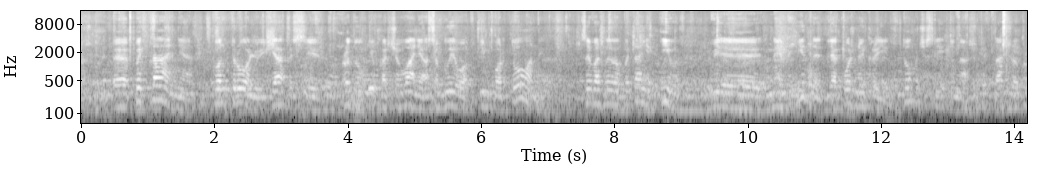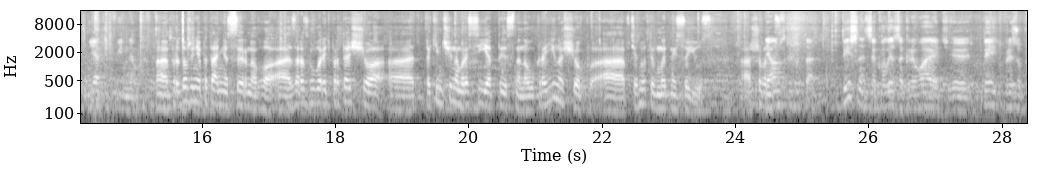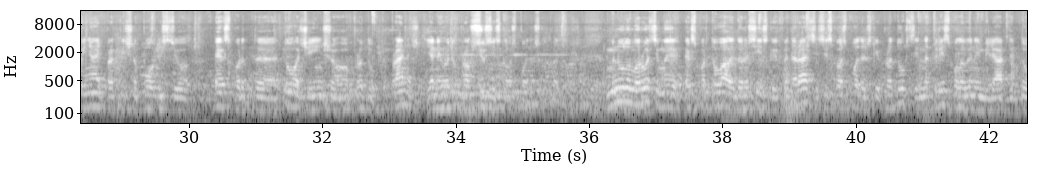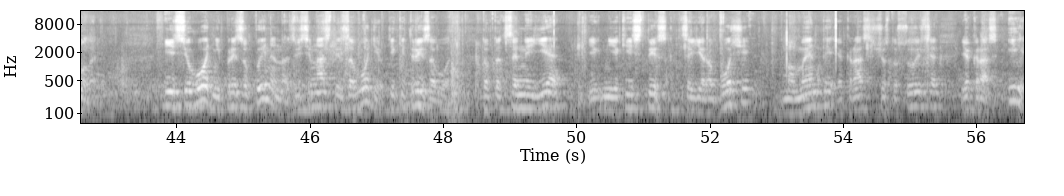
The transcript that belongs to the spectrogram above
е, питання контролю і якості продуктів харчування, особливо імпортованих, це важливе питання і е, необхідне для кожної країни, в тому числі і нашої. Так що ніяких війн немає. Е, Продовження питання сирного. Е, Зараз говорять про те, що е, таким чином Росія тисне на Україну, щоб втягнути в митний союз. А що ви Я вам скажу так: тисне це коли закривають призупиняють практично повністю експорт е, того чи іншого продукту. Правильно? Я не говорю про всю сільськогосподарську продукцію. В минулому році ми експортували до Російської Федерації сільськогосподарської продукції на 3,5 мільярди доларів. І сьогодні призупинено з 18 заводів тільки три заводи. Тобто це не є якийсь тиск, це є робочі моменти, якраз що стосуються якраз і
